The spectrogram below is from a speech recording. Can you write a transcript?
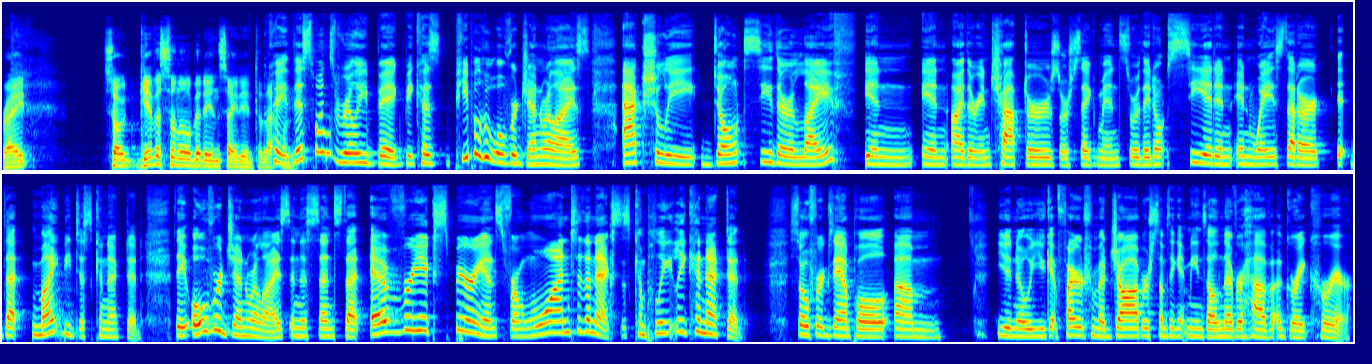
right so give us a little bit of insight into that Okay, one. this one's really big because people who overgeneralize actually don't see their life in in either in chapters or segments or they don't see it in in ways that are that might be disconnected. They overgeneralize in the sense that every experience from one to the next is completely connected. So for example, um you know, you get fired from a job or something it means I'll never have a great career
